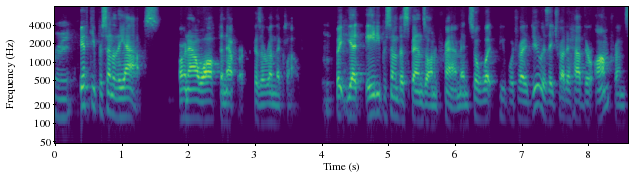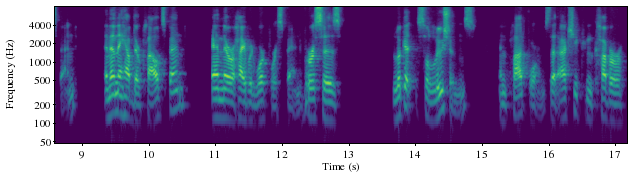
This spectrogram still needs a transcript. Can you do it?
Right. 50% of the apps are now off the network because they're in the cloud. But yet 80% of the spend's on-prem. And so what people try to do is they try to have their on-prem spend, and then they have their cloud spend and their hybrid workforce spend versus look at solutions and platforms that actually can cover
